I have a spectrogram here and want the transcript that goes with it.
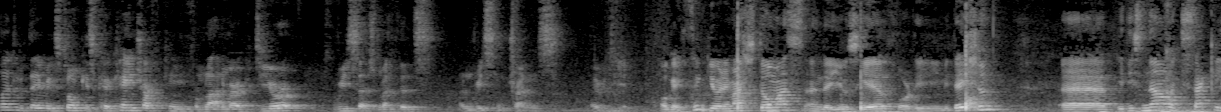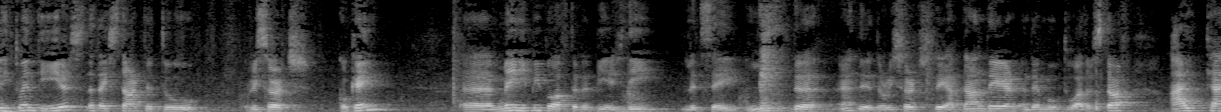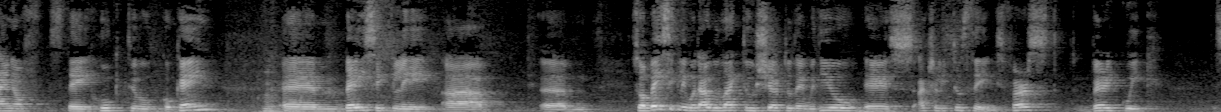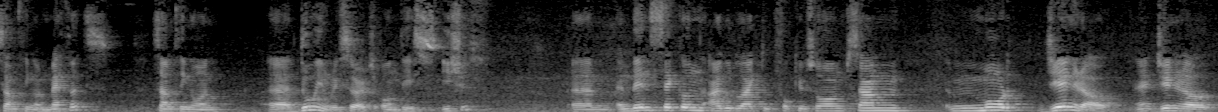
title of Damián's talk is Cocaine Trafficking from Latin America to Europe Research Methods and Recent Trends. Over to you. Okay, thank you very much, Thomas and the UCL for the invitation. Uh, it is now exactly 20 years that I started to research cocaine. Uh, many people after the PhD, let's say, leave the, eh, the, the research they have done there and then move to other stuff. I kind of stay hooked to cocaine. Um, basically, uh, um, so basically, what I would like to share today with you is actually two things. First, very quick, something on methods, something on uh, doing research on these issues. Um, and then, second, I would like to focus on some more general, eh, general,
